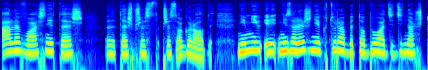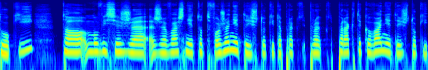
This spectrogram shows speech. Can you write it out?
ale właśnie też e, też przez, przez ogrody. Niemniej, e, niezależnie która by to była dziedzina sztuki, to mówi się, że, że właśnie to tworzenie tej sztuki, to praktykowanie tej sztuki,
